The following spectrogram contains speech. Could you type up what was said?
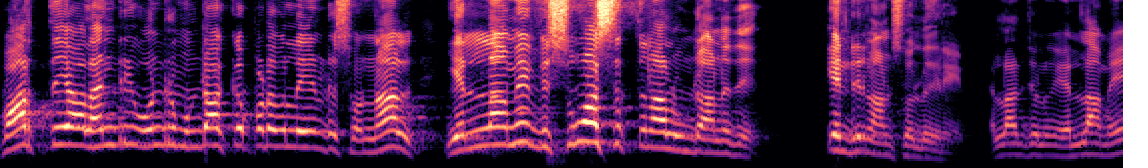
வார்த்தையால் அன்றி ஒன்றும் உண்டாக்கப்படவில்லை என்று சொன்னால் எல்லாமே விசுவாசத்தினால் உண்டானது என்று நான் சொல்லுகிறேன். எல்லாரும் சொல்லுங்க எல்லாமே?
